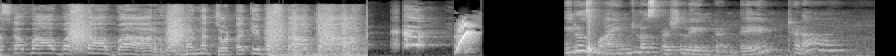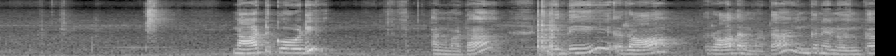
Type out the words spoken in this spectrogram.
వస్తావా వస్తావా? రమణ చోటకి వస్తావా? ఈరోజు మా ఇంట్లో స్పెషల్ ఏంటంటే టడాయ్. నాటుకోడి అన్నమాట. ఇది రా రాదనమాట ఇంకా నేను ఇంకా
